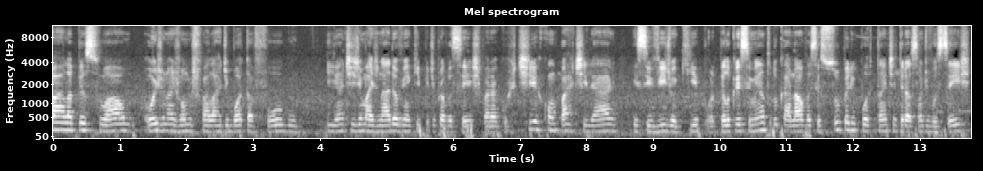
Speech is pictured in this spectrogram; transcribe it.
Fala pessoal, hoje nós vamos falar de Botafogo e antes de mais nada eu vim aqui pedir para vocês para curtir, compartilhar esse vídeo aqui, pelo crescimento do canal vai ser super importante a interação de vocês.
